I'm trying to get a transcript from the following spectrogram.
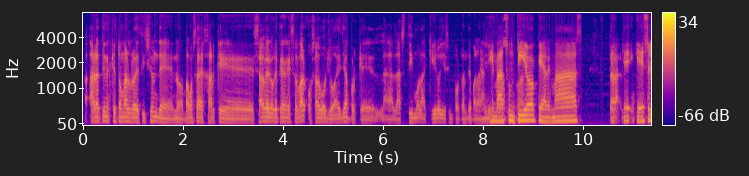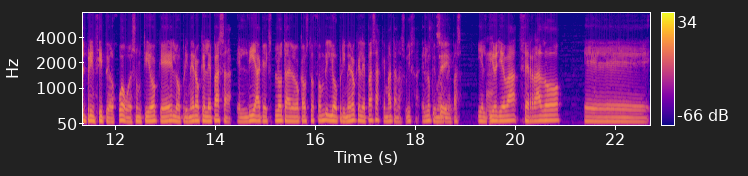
Ahora tienes que tomar la decisión de no, vamos a dejar que salve lo que tenga que salvar o salvo yo a ella porque la, la estimo, la quiero y es importante para mí. Y más un tío que además que, es el principio del juego. Es un tío que lo primero que le pasa el día que explota el holocausto zombie, lo primero que le pasa es que matan a su hija. Es lo primero que le pasa. Y el tío mm. lleva cerrado, eh,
